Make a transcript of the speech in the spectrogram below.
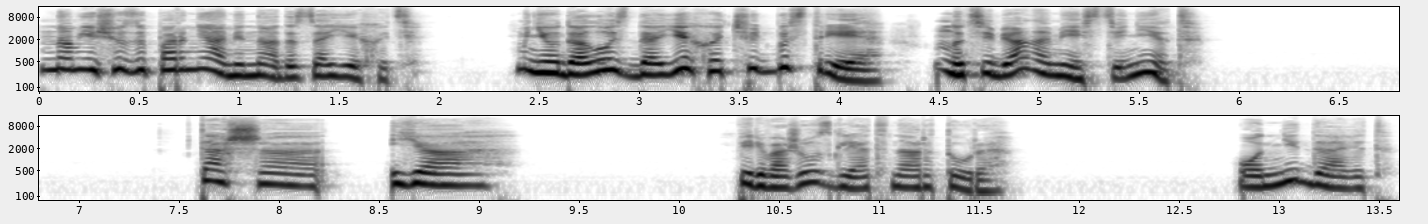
Нам еще за парнями надо заехать. Мне удалось доехать чуть быстрее, но тебя на месте нет. Таша, я... Перевожу взгляд на Артура. Он не давит,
